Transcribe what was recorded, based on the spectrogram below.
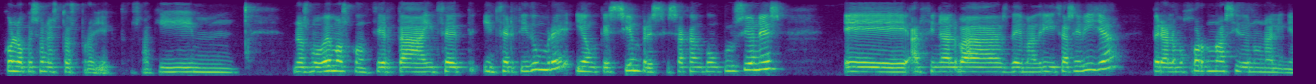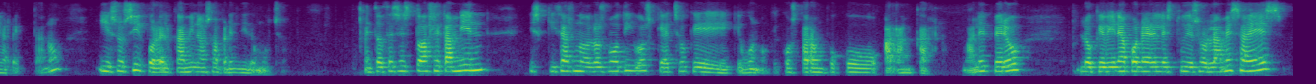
con lo que son estos proyectos. Aquí mm, nos movemos con cierta incertidumbre y aunque siempre se sacan conclusiones, eh, al final vas de Madrid a Sevilla pero a lo mejor no ha sido en una línea recta, ¿no? Y eso sí, por el camino has aprendido mucho. Entonces, esto hace también, es quizás uno de los motivos que ha hecho que, bueno, que costara un poco arrancarlo, ¿vale? Pero lo que viene a poner el estudio sobre la mesa es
